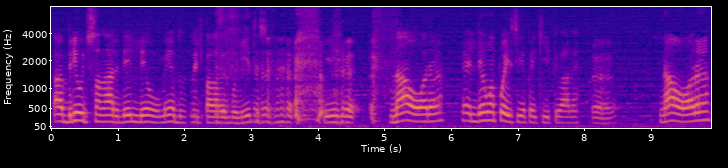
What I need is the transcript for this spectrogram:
abriu o dicionário dele, leu meia dúzia de palavras bonitas. e na hora, é, ele deu uma poesia pra equipe lá, né? Aham. Na hora,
